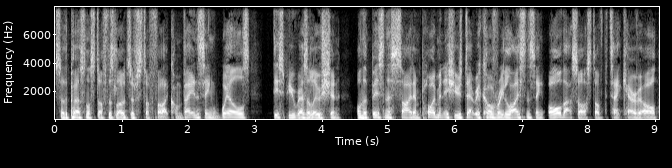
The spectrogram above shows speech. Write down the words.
So, the personal stuff, there's loads of stuff for like conveyancing, wills, dispute resolution. On the business side, employment issues, debt recovery, licensing, all that sort of stuff to take care of it all.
